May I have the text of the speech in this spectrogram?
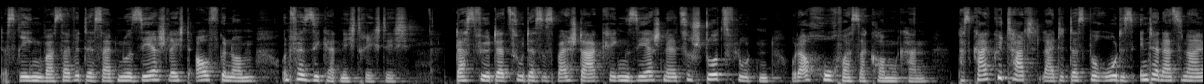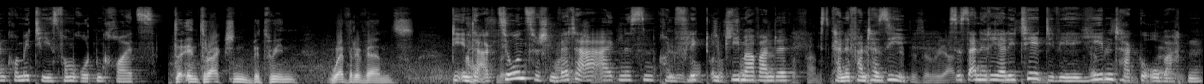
Das Regenwasser wird deshalb nur sehr schlecht aufgenommen und versickert nicht richtig. Das führt dazu, dass es bei Starkregen sehr schnell zu Sturzfluten oder auch Hochwasser kommen kann. Pascal Cutat leitet das Büro des Internationalen Komitees vom Roten Kreuz. Die Interaktion zwischen Wetterereignissen, Konflikt und Klimawandel ist keine Fantasie. Es ist eine Realität, die wir hier jeden Tag beobachten.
